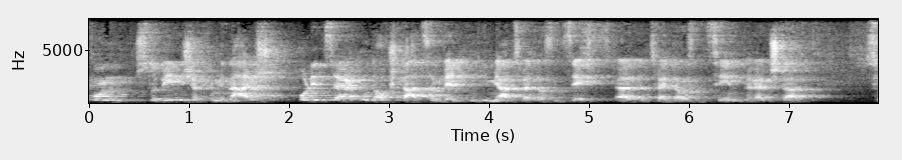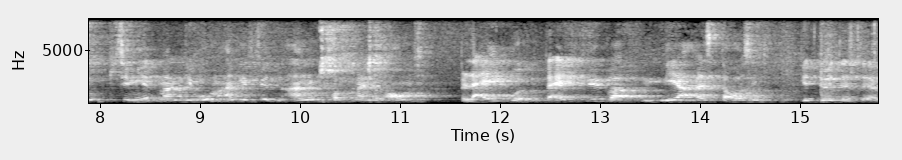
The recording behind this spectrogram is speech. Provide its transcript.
von slowenischer Kriminalpolizei und auch Staatsanwälten im Jahr 2006, äh, 2010 bereits statt. Subsumiert man die oben angeführten Angeln, kommt man in Raum Bleiburg weit über mehr als 1000 Getötete.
